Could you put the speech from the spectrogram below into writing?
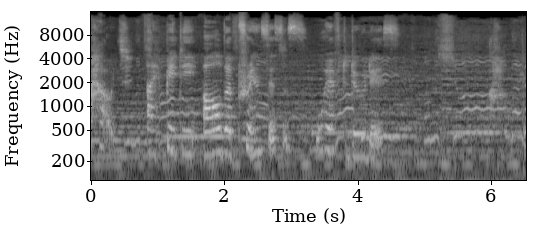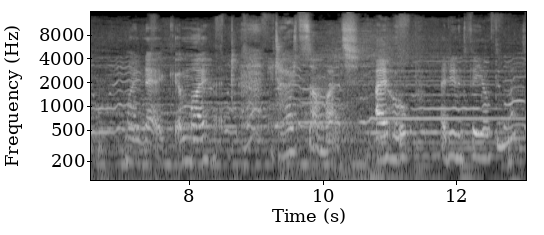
Ouch. I pity all the princesses who have to do this. Ah, my neck and my head. It hurts so much. I hope I didn't fail too much.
